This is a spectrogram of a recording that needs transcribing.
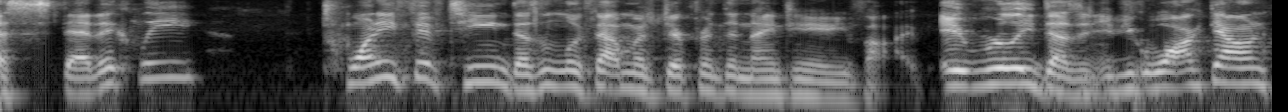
Aesthetically, 2015 doesn't look that much different than 1985. It really doesn't. If you walk down,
